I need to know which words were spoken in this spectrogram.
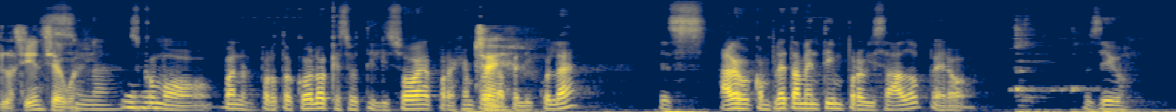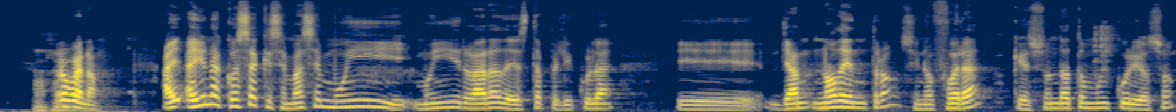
la ciencia, güey. Es como, bueno, el protocolo que se utilizó, eh, por ejemplo, en la película es algo completamente improvisado, pero les digo. Pero bueno, hay, hay, una cosa que se me hace muy, muy rara de esta película eh, ya no dentro, sino fuera, que es un dato muy curioso,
